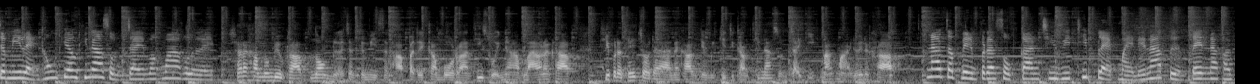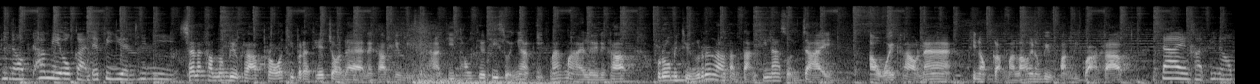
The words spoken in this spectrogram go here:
จะมีแหล่งท่องเที่ยวที่น่าสนใจมาก ๆ เลย ใช่แล้วครับน้องบิวครับ นอกเหนือจากจะมีสถาปัตยกรรมโบราณที่สวยงามแล้วนะครับ ที่ประเทศจอร์แดนนะครับยังมีกิจกรรมที่น่าสนใจอีกมากมายด้วยนะครับ น่าจะเป็นประสบการณ์ชีวิตที่แปลกใหม่และน่าตื่นเต้นนะคะพี่นพถ้ามีโอกาสได้ไปเยือนที่นี่ ใช่แล้วครับน้องบิวครับ เพราะว่าที่ประเทศจอร์แดนนะครับยังมีสถานที่ท่องเที่ยวที่สวยงามอีกมากมายเลยนะครับ รวมไปถึงเรื่องราวต่างๆ ที่น่าสนใจ เอาไว้คราวหน้าพี่น้องกลับมาเล่าให้น้องบิวฟังดีกว่าครับ ได้ค่ะพี่นพ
